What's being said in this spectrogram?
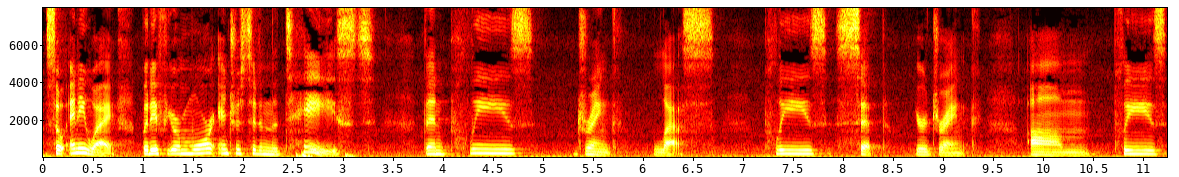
so, anyway, but if you're more interested in the taste, then please drink less. Please sip your drink. Um, please,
